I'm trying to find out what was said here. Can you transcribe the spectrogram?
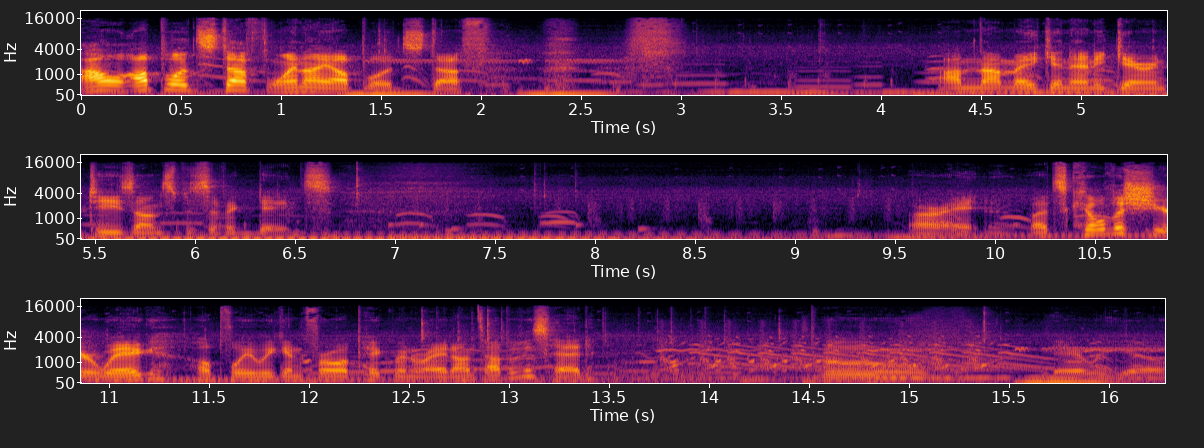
I'll upload stuff when I upload stuff. I'm not making any guarantees on specific dates. Alright, let's kill the Shearwig. Hopefully we can throw a Pikmin right on top of his head. Boom. There we go.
